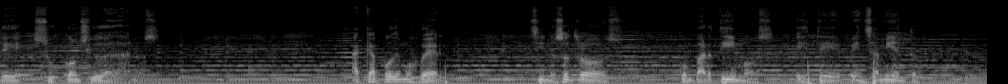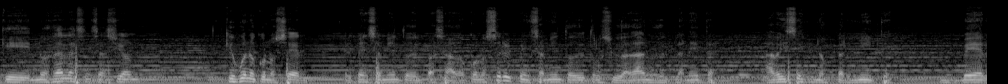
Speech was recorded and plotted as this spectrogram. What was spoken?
de sus conciudadanos. Acá podemos ver si nosotros compartimos este pensamiento que nos da la sensación que es bueno conocer el pensamiento del pasado, conocer el pensamiento de otros ciudadanos del planeta a veces nos permite ver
